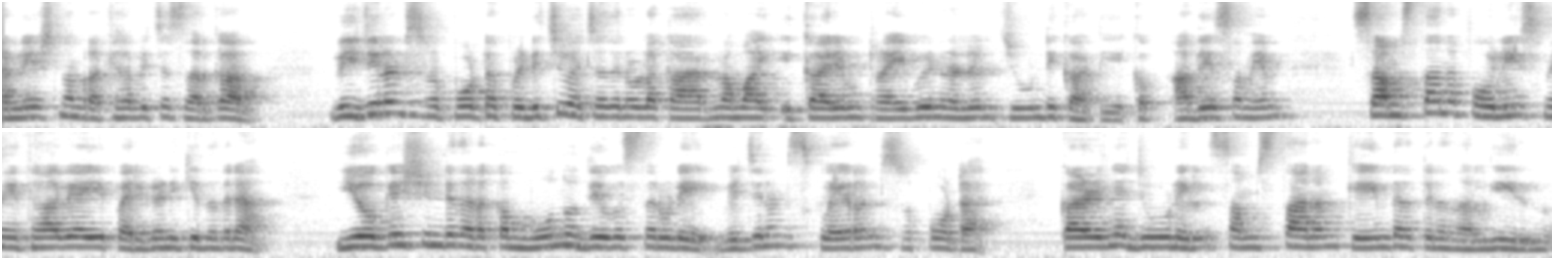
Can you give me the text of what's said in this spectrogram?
അന്വേഷണം പ്രഖ്യാപിച്ച സർക്കാർ വിജിലൻസ് റിപ്പോർട്ട് പിടിച്ചുവെച്ചതിനുള്ള കാരണമായി ഇക്കാര്യം ട്രൈബ്യൂണലിൽ ചൂണ്ടിക്കാട്ടിയേക്കും. അതേസമയം സംസ്ഥാന പോലീസ് മേധാവിയായി പരിഗണിക്കുന്നതിന് യോഗേഷിന്റെ അടക്കം മൂന്ന് ഉദ്യോഗസ്ഥരുടെ വിജിലൻസ് ക്ലിയറൻസ് റിപ്പോർട്ട് കഴിഞ്ഞ ജൂണിൽ സംസ്ഥാനം കേന്ദ്രത്തിന് നൽകിയിരുന്നു.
